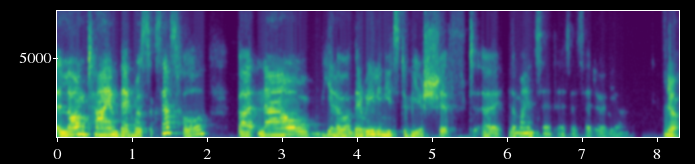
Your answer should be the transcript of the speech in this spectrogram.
a long time that was successful but now you know there really needs to be a shift uh, in the mindset as i said earlier yeah.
